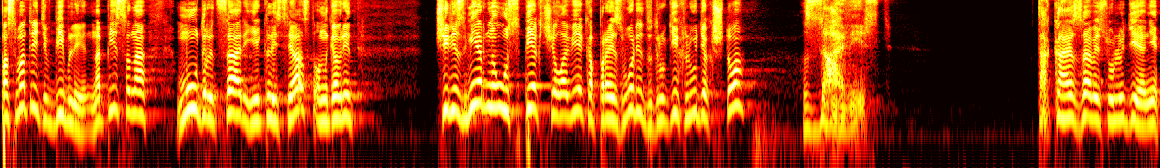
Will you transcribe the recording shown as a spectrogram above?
Посмотрите, в Библии написано, мудрый царь и экклесиаст, он говорит, чрезмерный успех человека производит в других людях что? Зависть. Такая зависть у людей. Они,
